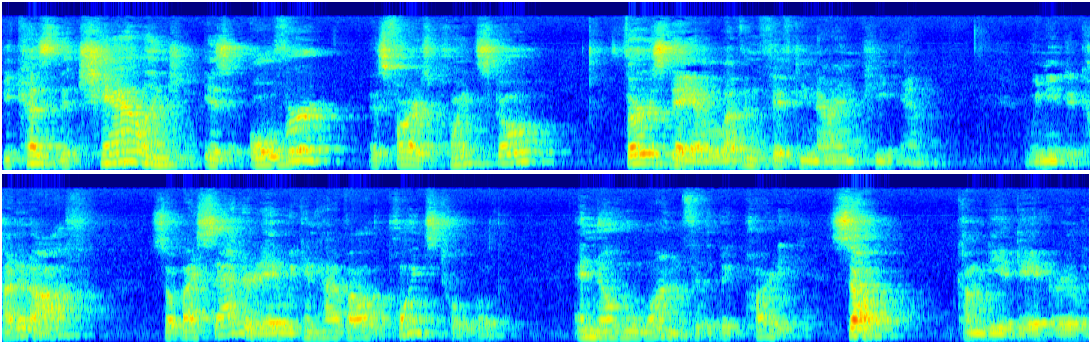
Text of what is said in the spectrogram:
because the challenge is over as far as points go Thursday at 11:59 p.m. We need to cut it off so by Saturday we can have all the points totaled and know who won for the big party. So, come to you a day early.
